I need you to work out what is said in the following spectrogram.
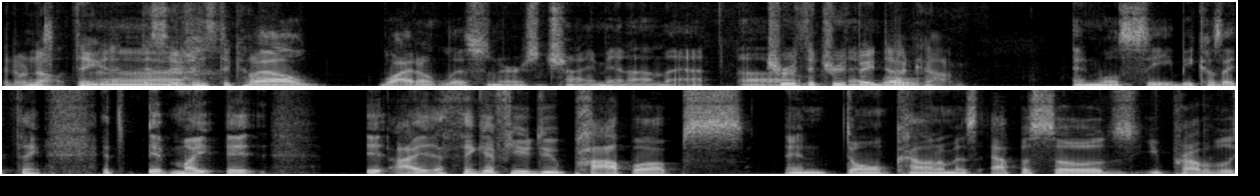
I don't know. Think, uh, decisions to come. Well, why don't listeners chime in on that? Um, Truth at and we'll- and we'll see because I think it's it might it, it I, I think if you do pop ups and don't count them as episodes, you probably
